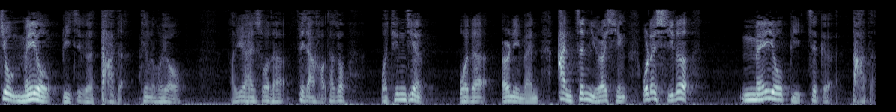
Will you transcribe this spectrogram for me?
就没有比这个大的。”听众朋友，啊，约翰说的非常好。他说：“我听见我的儿女们按真理而行，我的喜乐没有比这个大的，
